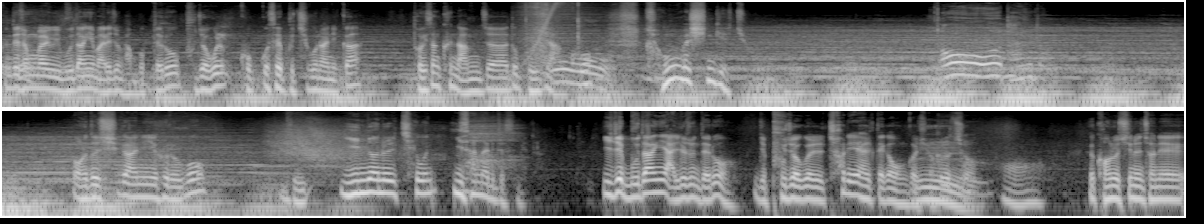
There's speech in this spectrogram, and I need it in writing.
근데 정말 이 무당이 말해준 방법대로 부적을 곳곳에 붙이고 나니까 더 이상 그 남자도 보이지 않고 정말 신기했죠. 오, 다행이다. 어느덧 시간이 흐르고 이제 2년을 채운 이삿날이 됐습니다. 이제 무당이 알려준 대로 이제 부적을 처리해야 할 때가 온 거죠. 그렇죠. 어. 그 건우 씨는 전에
